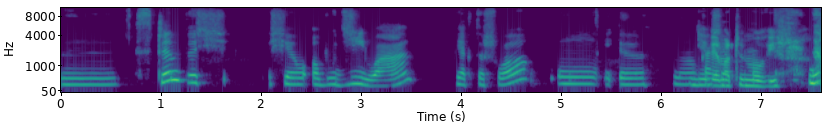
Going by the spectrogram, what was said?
Mm, z czym byś się obudziła, jak to szło? Mm, y, no, nie Kasia. wiem, o czym mówisz. No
